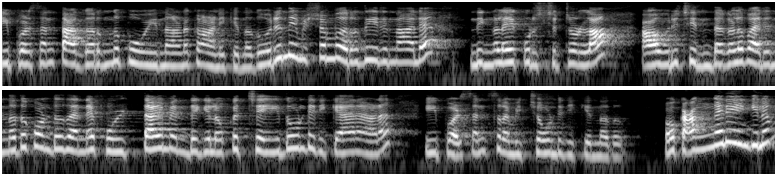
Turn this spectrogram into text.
ഈ പേഴ്സൺ തകർന്നു പോയി എന്നാണ് കാണിക്കുന്നത്. ഒരു നിമിഷം വെറുതെ ഇരുന്നാൽ നിങ്ങളെ കുറിച്ചിട്ടുള്ള ആ ഒരു ചിന്തകൾ വരുന്നത് കൊണ്ട് തന്നെ ഫുൾ ടൈം എന്തെങ്കിലുമൊക്കെ ചെയ്തുകൊണ്ടിരിക്കാനാണ് ഈ പേഴ്സൺ ശ്രമിച്ചുകൊണ്ടിരിക്കുന്നത് ഓക്കെ അങ്ങനെയെങ്കിലും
